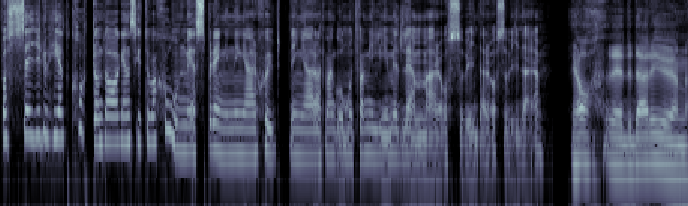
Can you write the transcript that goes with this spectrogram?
Vad säger du helt kort om dagens situation med sprängningar, skjutningar, att man går mot familjemedlemmar och så vidare och så vidare? Ja, det, det där är ju en,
